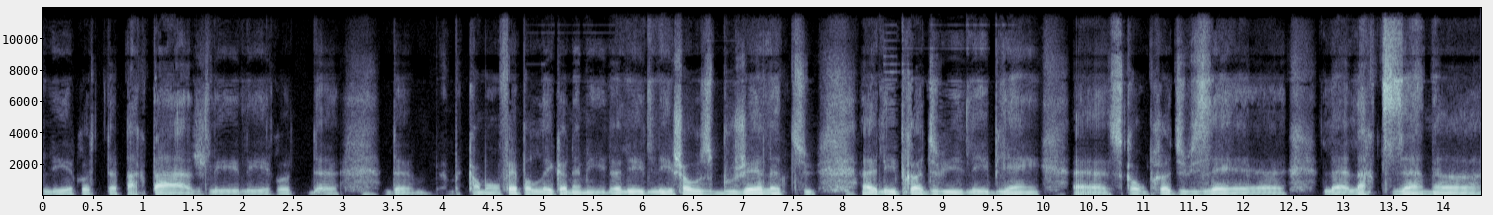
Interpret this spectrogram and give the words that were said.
les routes de partage, les, les routes de, de, comme on fait pour l'économie, les, choses bougeaient là-dessus. Euh, les produits, les biens, euh, ce qu'on produisait, euh, l'artisanat,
